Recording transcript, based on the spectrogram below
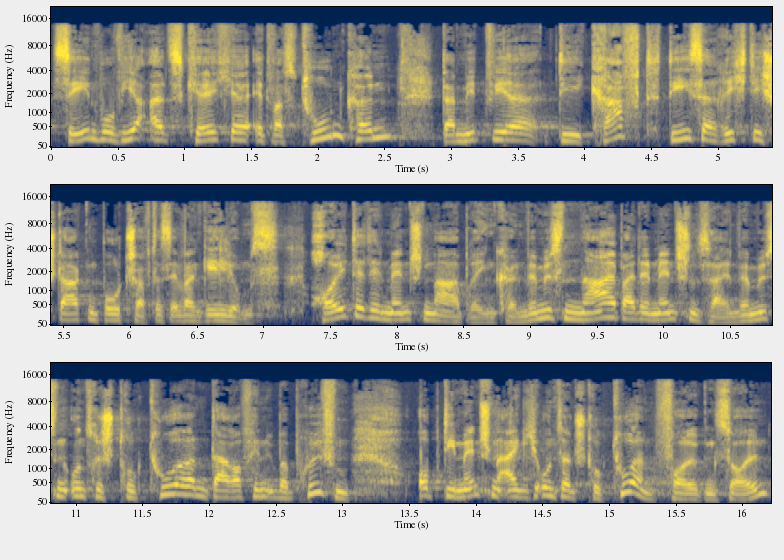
sehen, wo wir als Kirche etwas tun können, damit wir die Kraft dieser richtig starken Botschaft des Evangeliums heute den Menschen nahebringen können. Wir müssen nahe bei den Menschen sein. Wir müssen unsere Strukturen daraufhin überprüfen, ob die Menschen eigentlich unseren Strukturen folgen sollen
